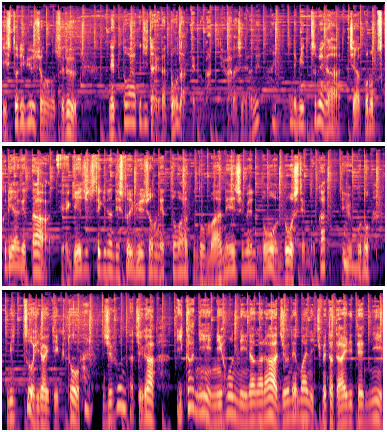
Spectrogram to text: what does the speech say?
ディストリビューションをするネットワーク自体がどうなってんのかっていう話だよね。はい、で3つ目がじゃあこの作り上げた芸術的なディストリビューションネットワークのマネージメントをどうしてんのかっていう、この3つを開いていくと、はい、自分たちがいかに日本にいながら10年前に決めた代理店に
